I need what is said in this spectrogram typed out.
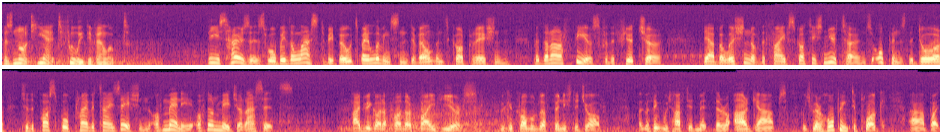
has not yet fully developed. These houses will be the last to be built by Livingston Development Corporation, but there are fears for the future. The abolition of the five Scottish new towns opens the door to the possible privatisation of many of their major assets. Had we got a further five years, we could probably have finished the job. I think we'd have to admit there are gaps which we're hoping to plug, uh, but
